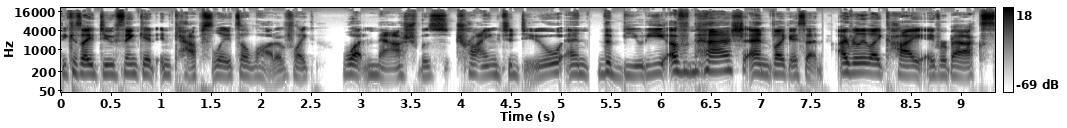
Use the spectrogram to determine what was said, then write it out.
because I do think it encapsulates a lot of like what MASH was trying to do and the beauty of MASH. And like I said, I really like Hy Averback's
